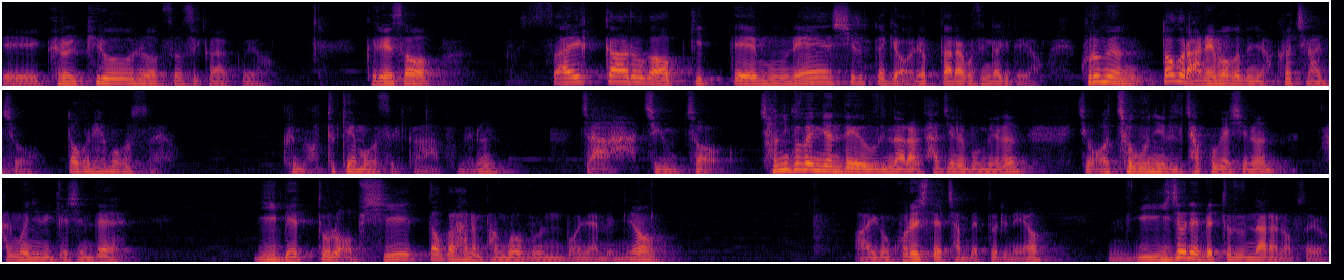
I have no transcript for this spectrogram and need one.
예, 그럴 필요는 없었을 것 같고요. 그래서 쌀가루가 없기 때문에 시루떡이 어렵다라고 생각이 돼요. 그러면 떡을 안 해 먹거든요. 그렇진 않죠. 떡은 해 먹었어요. 그러면 어떻게 해 먹었을까 보면은 자, 지금 저 1900년대 우리나라 사진을 보면은 지금 어처구니를 잡고 계시는 할머님이 계신데 이 맷돌 없이 떡을 하는 방법은 뭐냐면요. 아, 이건 고려시대 참 맷돌이네요. 음, 이전에 맷돌 우리나라는 없어요.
